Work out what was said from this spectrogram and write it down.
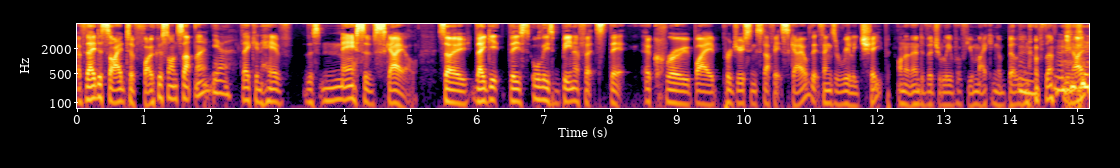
if they decide to focus on something, Yeah. they can have this massive scale. So they get these all these benefits that accrue by producing stuff at scale that things are really cheap on an individual level if you're making a billion Mm. of them, you know?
